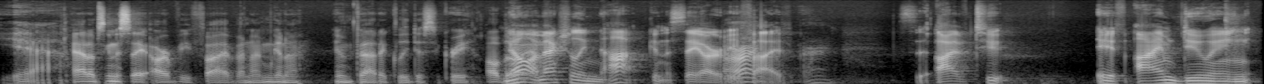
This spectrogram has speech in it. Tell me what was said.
Yeah. Adam's going to say RV5, and I'm going to emphatically disagree. Although No, I- I'm actually not gonna say RV5. All right, all right. So I have two. If I'm doing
